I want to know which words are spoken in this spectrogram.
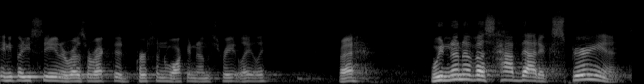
anybody seen a resurrected person walking down the street lately? Right? We none of us have that experience.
